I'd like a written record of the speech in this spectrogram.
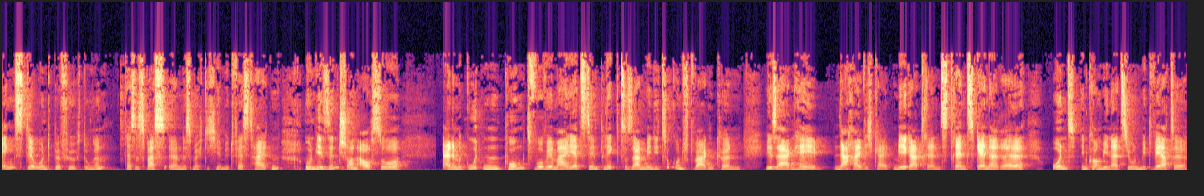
Ängste und Befürchtungen. Das ist was, ähm, das möchte ich hiermit festhalten. Und wir sind schon auch so einem guten Punkt, wo wir mal jetzt den Blick zusammen in die Zukunft wagen können. Wir sagen, hey, Nachhaltigkeit, Megatrends, Trends generell und in Kombination mit Werte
